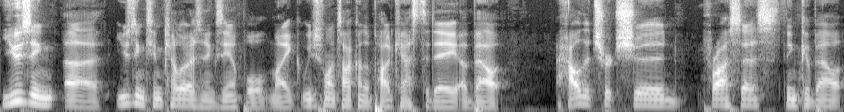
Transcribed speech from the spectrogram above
using uh, using Tim Keller as an example, Mike, we just want to talk on the podcast today about how the church should process, think about,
